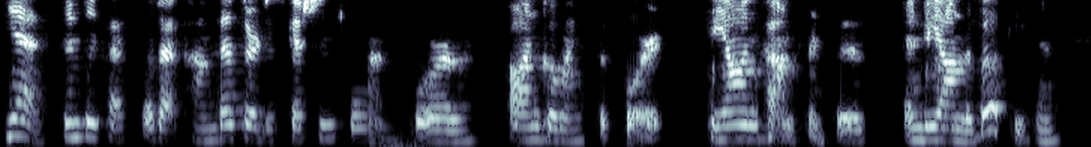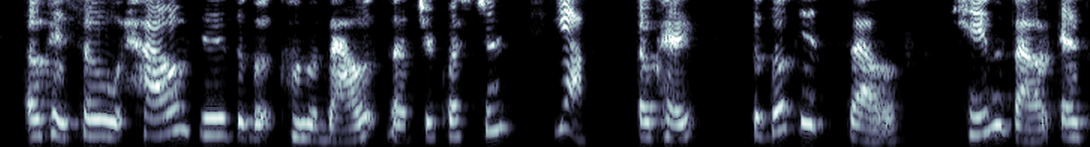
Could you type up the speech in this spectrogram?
Yes, simplyclassical.com. That's our discussion forum for ongoing support beyond conferences and beyond the book, even. Okay, so how did the book come about? That's your question? Yeah. Okay. The book itself came about as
